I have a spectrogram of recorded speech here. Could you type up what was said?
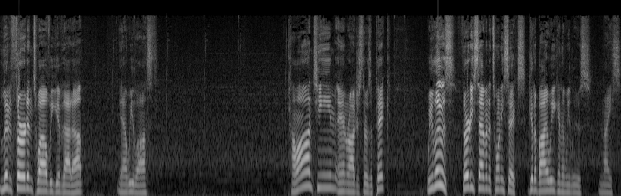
Lit third and 12, we give that up. Yeah, we lost. Come on, team. And Rodgers throws a pick. We lose 37 to 26. Get a bye week and then we lose. Nice.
